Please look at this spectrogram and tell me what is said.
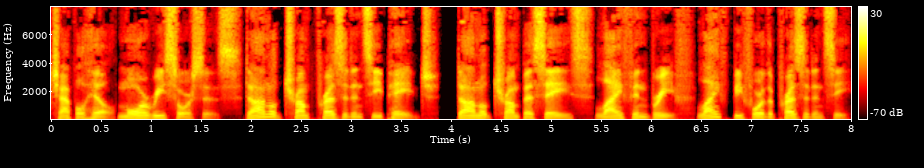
Chapel Hill. More resources. Donald Trump Presidency page. Donald Trump Essays. Life in Brief. Life Before the Presidency.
